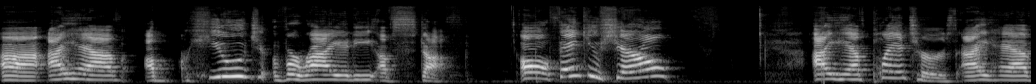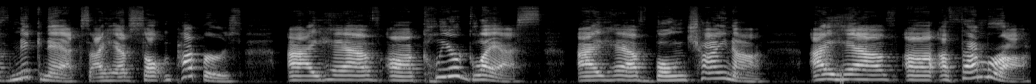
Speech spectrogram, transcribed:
Uh, I have a, huge variety of stuff. Oh, thank you, Cheryl. I have planters. I have knickknacks. I have salt and peppers. I have uh, clear glass. I have bone china. I have uh, ephemera.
